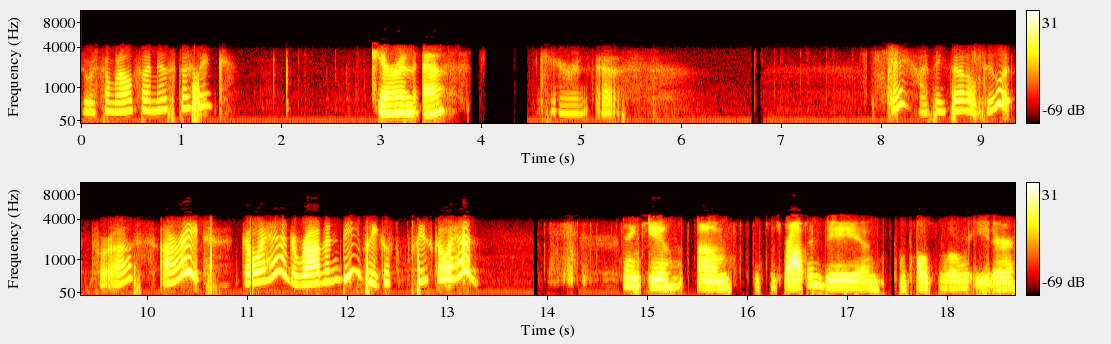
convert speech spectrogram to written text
There was someone else I missed, I think. Karen S. Karen S. Okay, I think that'll do it for us. All right, go ahead, Robin B. Please, please go ahead. Thank you. Um, this is Robin B. I'm compulsive overeater,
